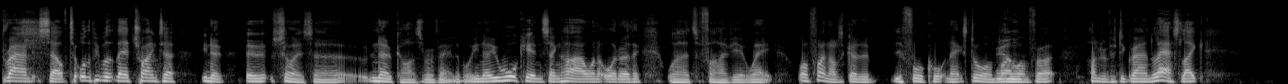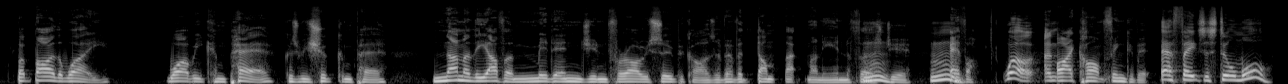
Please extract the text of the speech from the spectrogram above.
brand itself to all the people that they're trying to, you know, uh, sorry, sir, no cars are available. You know, you walk in saying, "Hi, I want to order a thing." Well, it's a five year wait. Well, fine, I'll just go to your forecourt next door and buy Yeah. one for 150 grand less. Like, But by the way, while we compare, because we should compare, none of the other mid-engine Ferrari supercars have ever dumped that money in the first year, ever. Well, and I can't think of it. F8s are still more,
